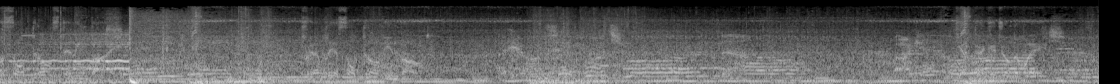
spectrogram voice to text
Assault drone standing by. Friendly assault drone inbound. I can't take much more now. I can't Care package on the way.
